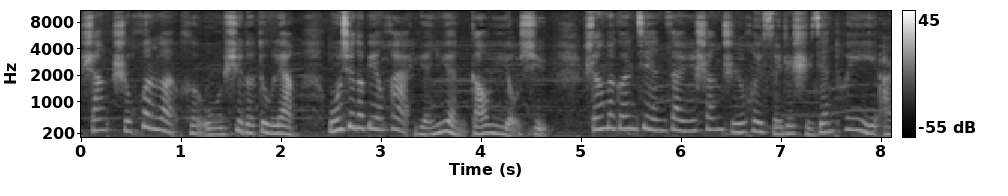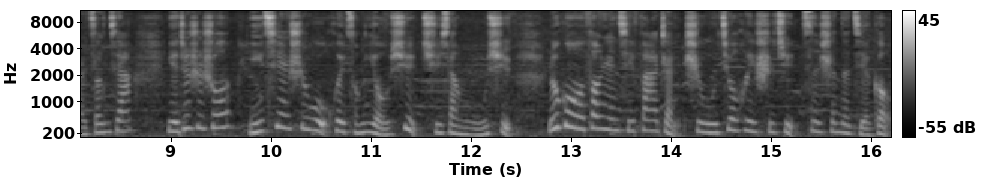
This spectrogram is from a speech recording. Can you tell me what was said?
熵是混乱和无序的度量，无序的变化远远高于有序。熵的关键在于熵值会随着时间推移而增加，也就是说，一切事物会从有序趋向无序。如果放任其发展，事物就会失去自身的结构，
